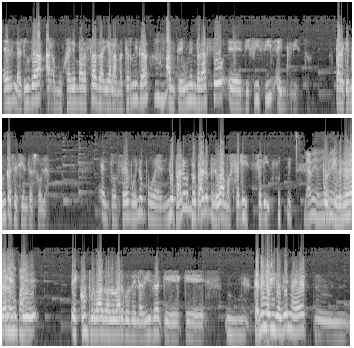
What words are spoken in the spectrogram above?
Es la ayuda a la mujer embarazada y a la maternidad ante un embarazo eh, difícil e imprevisto, para que nunca se sienta sola. Entonces, bueno, pues no paro, no paro, pero vamos, feliz, feliz. Ya veo, ya Porque veo. no verdaderamente he comprobado a lo largo de la vida que, que mm, tener la vida llena es mm,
